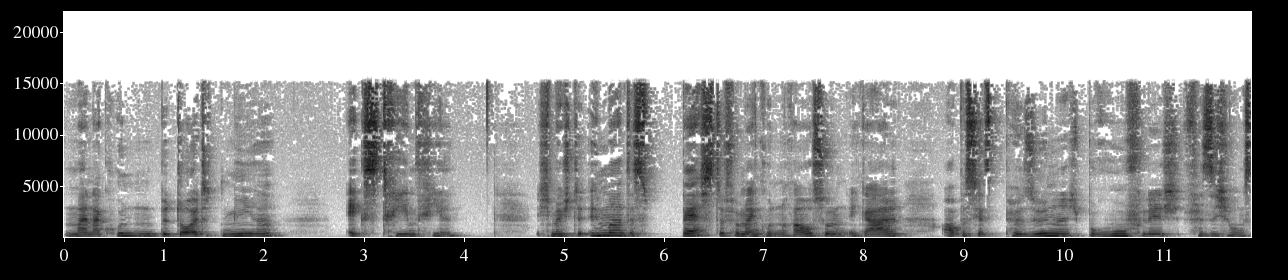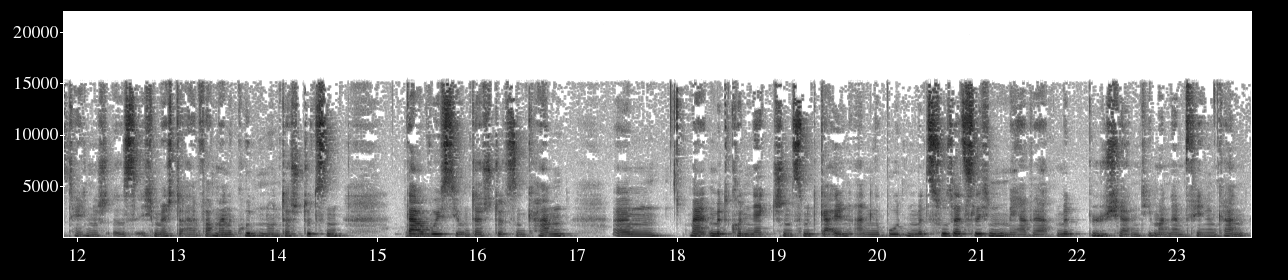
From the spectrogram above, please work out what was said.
meiner Kunden bedeutet mir extrem viel. Ich möchte immer das Beste für meinen Kunden rausholen, egal ob es jetzt persönlich, beruflich, versicherungstechnisch ist. Ich möchte einfach meine Kunden unterstützen, da wo ich sie unterstützen kann. Ähm, mit Connections, mit geilen Angeboten, mit zusätzlichen Mehrwerten, mit Büchern, die man empfehlen kann,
